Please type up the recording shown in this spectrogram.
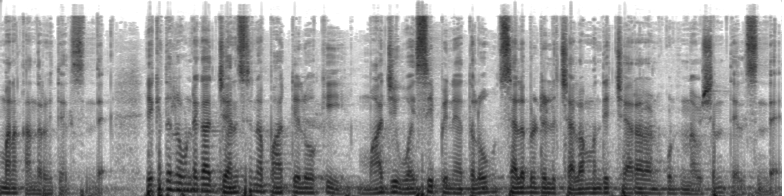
మనకు అందరికీ తెలిసిందే. ఇకతలో ఉండగా జనసేన పార్టీలోకి మాజీ వైసీపీ నేతలు సెలబ్రిటీలు చాలామంది చేరాలనుకుంటున్న విషయం తెలిసిందే.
